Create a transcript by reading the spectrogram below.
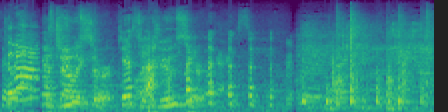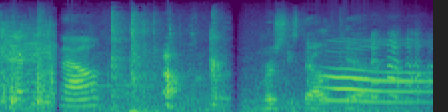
It's a juicer. Just- a juicer. it out. Mercy style of care.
